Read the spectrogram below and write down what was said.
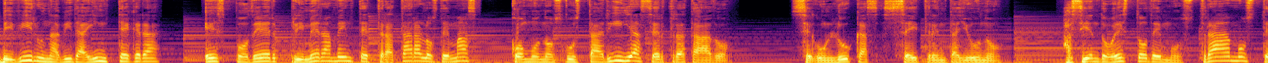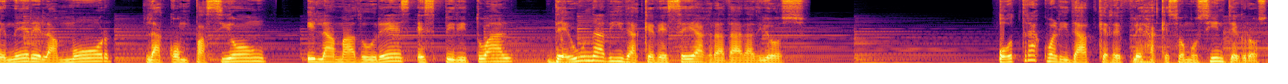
Vivir una vida íntegra es poder primeramente tratar a los demás como nos gustaría ser tratado, según Lucas 6:31. Haciendo esto demostramos tener el amor, la compasión y la madurez espiritual de una vida que desea agradar a Dios. Otra cualidad que refleja que somos íntegros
